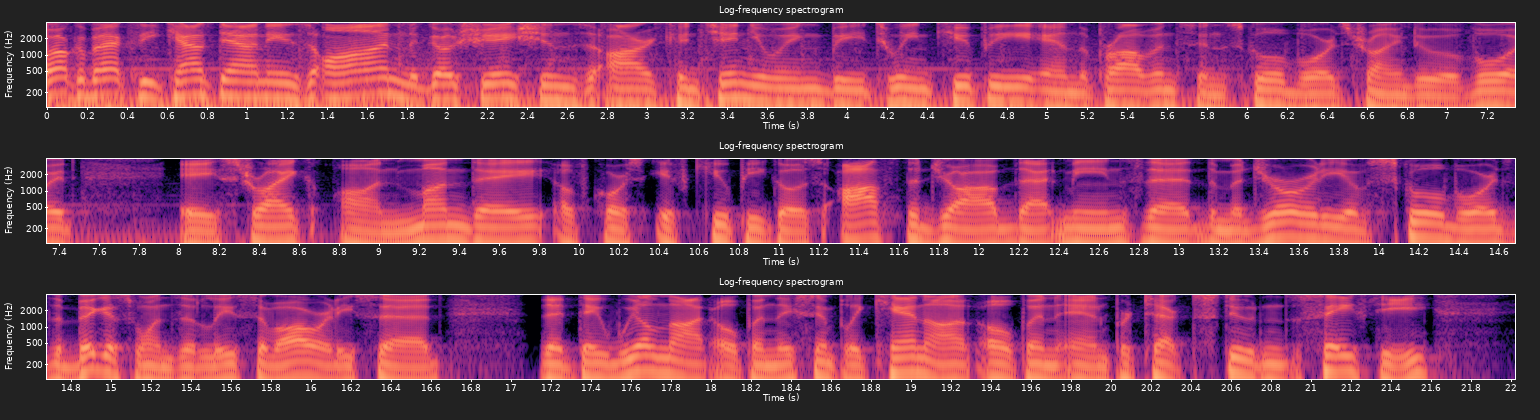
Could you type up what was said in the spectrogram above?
Welcome back. The countdown is on. Negotiations are continuing between CUPE and the province and school boards trying to avoid a strike on Monday. Of course, if CUPE goes off the job, that means that the majority of school boards, the biggest ones at least, have already said that they will not open. They simply cannot open and protect student safety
